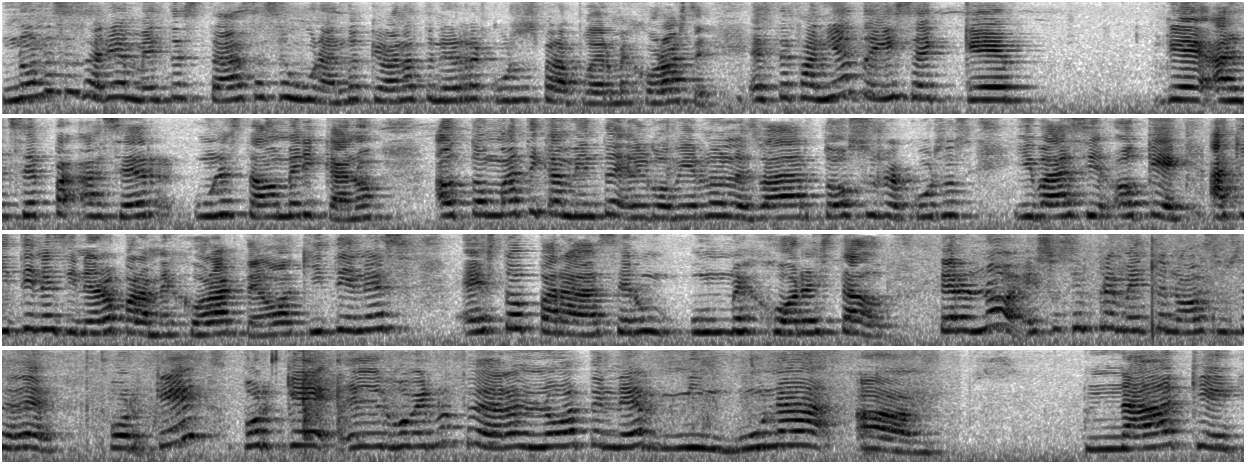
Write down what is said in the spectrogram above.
no necesariamente estás asegurando que van a tener recursos para poder mejorarse. Estefanía te dice que que al ser, ser un estado americano, automáticamente el gobierno les va a dar todos sus recursos y va a decir, ok, aquí tienes dinero para mejorarte o aquí tienes esto para hacer un, un mejor estado. Pero no, eso simplemente no va a suceder. ¿Por qué? Porque el gobierno federal no va a tener ninguna... um, nada que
